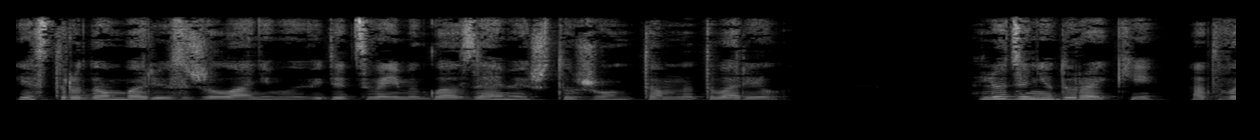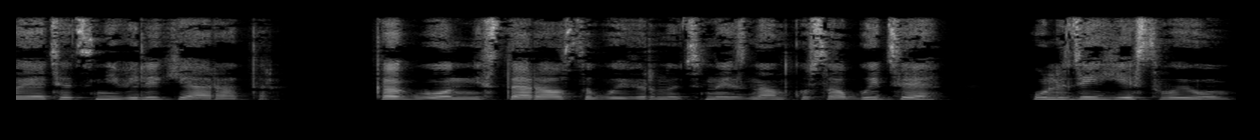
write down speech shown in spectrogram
я с трудом борюсь с желанием увидеть своими глазами, что же он там натворил. Люди не дураки, а твой отец не великий оратор. Как бы он ни старался вывернуть наизнанку события, у людей есть свой ум.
